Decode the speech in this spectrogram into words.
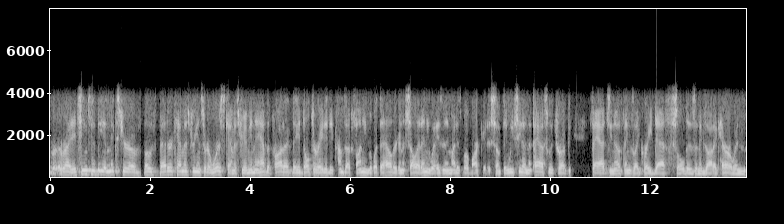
Right. It seems to be a mixture of both better chemistry and sort of worse chemistry. I mean, they have the product, they adulterate it, it comes out funny, but what the hell? They're going to sell it anyways, and they might as well market it as something. We've seen in the past with drug fads, you know, things like Gray Death sold as an exotic heroin.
